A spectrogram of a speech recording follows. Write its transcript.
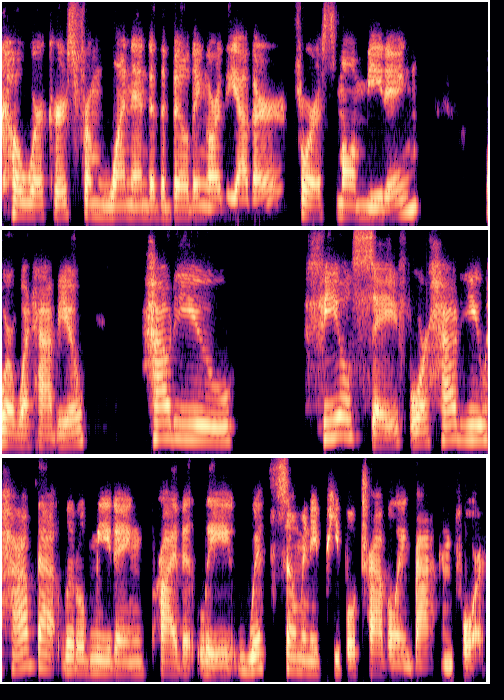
coworkers from one end of the building or the other for a small meeting, or what have you how do you feel safe or how do you have that little meeting privately with so many people traveling back and forth?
